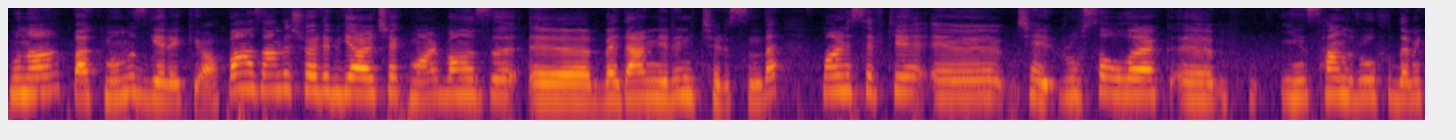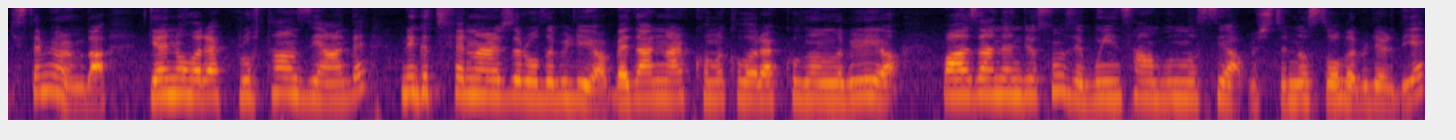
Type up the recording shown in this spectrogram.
Buna bakmamız gerekiyor. Bazen de şöyle bir gerçek var. Bazı e, bedenlerin içerisinde maalesef ki e, şey ruhsal olarak e, insan ruhu demek istemiyorum da genel olarak ruhtan ziyade negatif enerjiler olabiliyor. Bedenler konak olarak kullanılabiliyor. Bazen de diyorsunuz ya bu insan bunu nasıl yapmıştır, nasıl olabilir diye.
